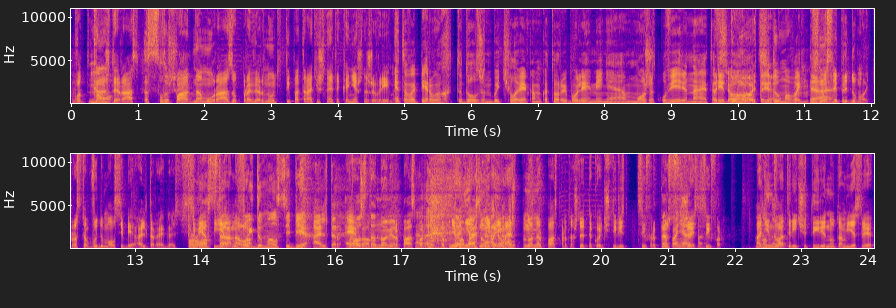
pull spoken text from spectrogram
вот Ну, каждый раз Слушай, по одному разу провернуть, ты потратишь на это, конечно же, время. это, во-первых, ты должен быть человеком, который более-менее может уверенно это Придумывать. все придумывать. Мгм. да. В смысле придумывать? Просто выдумал себе альтер-эго, Просто пьяного. выдумал себе альтер-эго. Просто номер паспорта, чтобы не нет, попасть ну никому. понимаешь, номер паспорта, что это такое? Четыре цифры плюс понятно. шесть цифр. Ну Один, да. два, три, четыре. Ну, там, если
